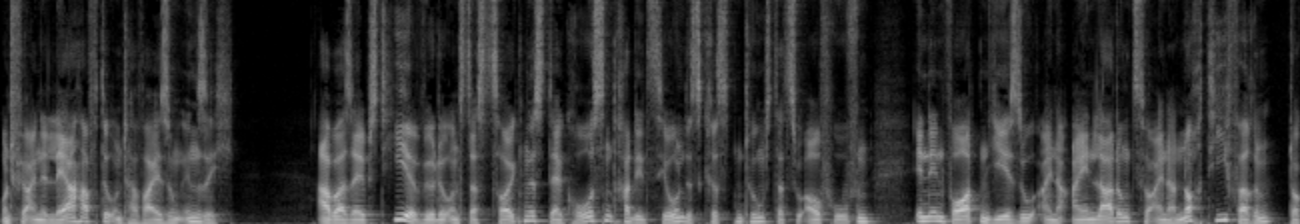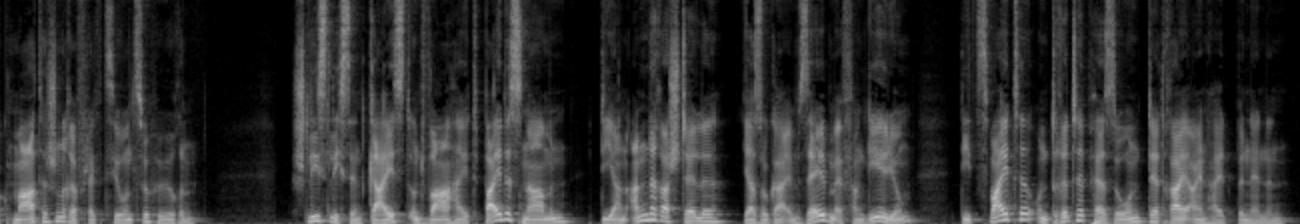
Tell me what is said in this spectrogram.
und für eine lehrhafte Unterweisung in sich. Aber selbst hier würde uns das Zeugnis der großen Tradition des Christentums dazu aufrufen, in den Worten Jesu eine Einladung zu einer noch tieferen dogmatischen Reflexion zu hören. Schließlich sind Geist und Wahrheit beides Namen, die an anderer Stelle, ja sogar im selben Evangelium, die zweite und dritte Person der Dreieinheit benennen.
